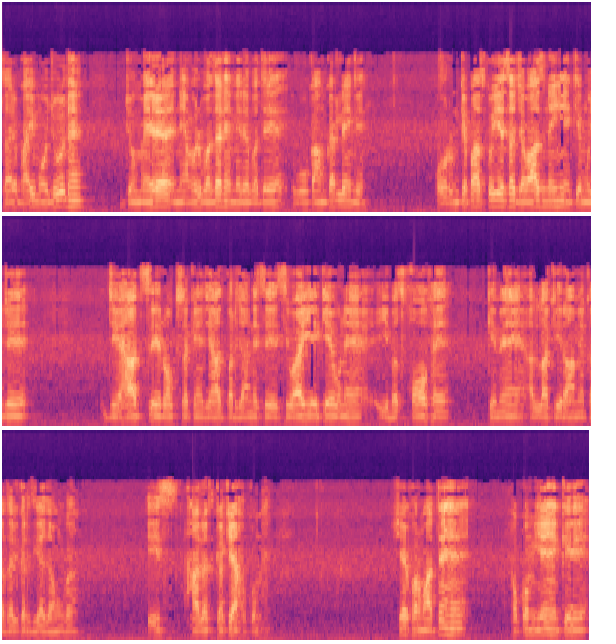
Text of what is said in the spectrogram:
सारे भाई मौजूद हैं, जो मेरे नियामुल बदल है, मेरे बदले वो काम कर लेंगे। और उनके पास कोई ऐसा जवाब नहीं है कि मुझे जिहाद से रोक सकें, जिहाद पर जाने से, सिवाय ये कि उन्हें ये बस खौफ है कि मैं अल्लाह की राह में कत्ल कर दिया जाऊँगा। इस हालत का क्या हुक्म है? शेख फरमाते हैं, हुक्म यह है कि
